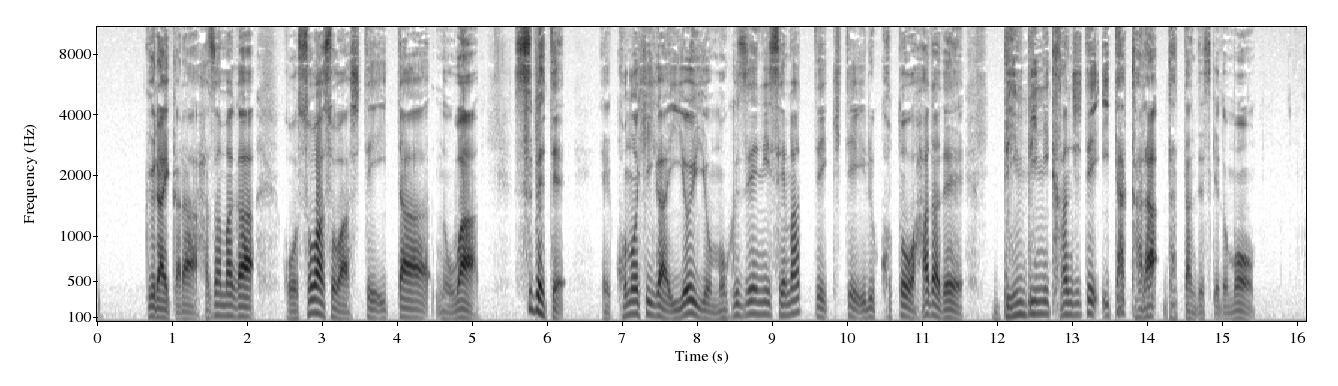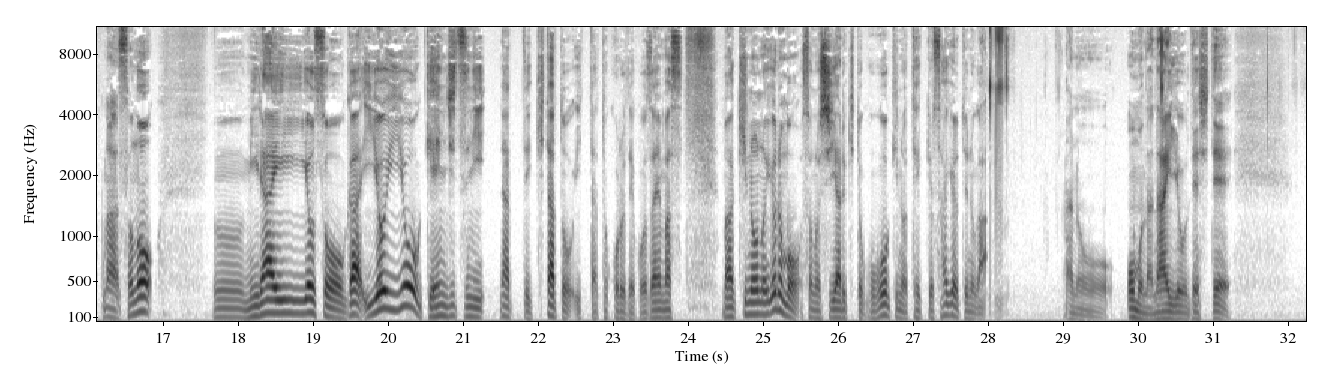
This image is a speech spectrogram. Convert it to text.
ぐらいから狭間がこう、そわそわしていたのは、すべて、えこの日がいよいよ目前に迫ってきていることを肌でビンビンに感じていたからだったんですけども、まあその、うん未来予想がいよいよ現実になってきたといったところでございます。まあ昨日の夜もその CR 機と5号機の撤去作業というのが、あの、主な内容でして、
